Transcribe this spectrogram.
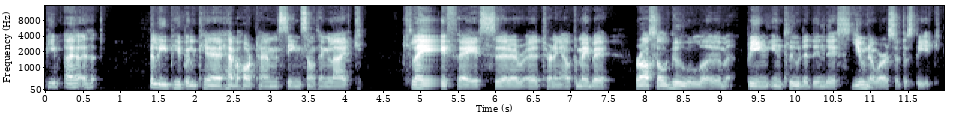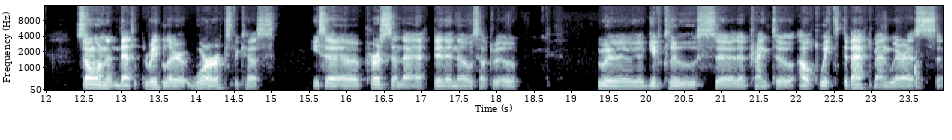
peop- I believe people can have a hard time seeing something like Clayface uh, uh, turning out, maybe Ra's al Ghul um, being included in this universe, so to speak. Someone that Riddler works because he's a, a person that uh, knows how to. Uh, give clues, uh, trying to outwit the Batman, whereas uh,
